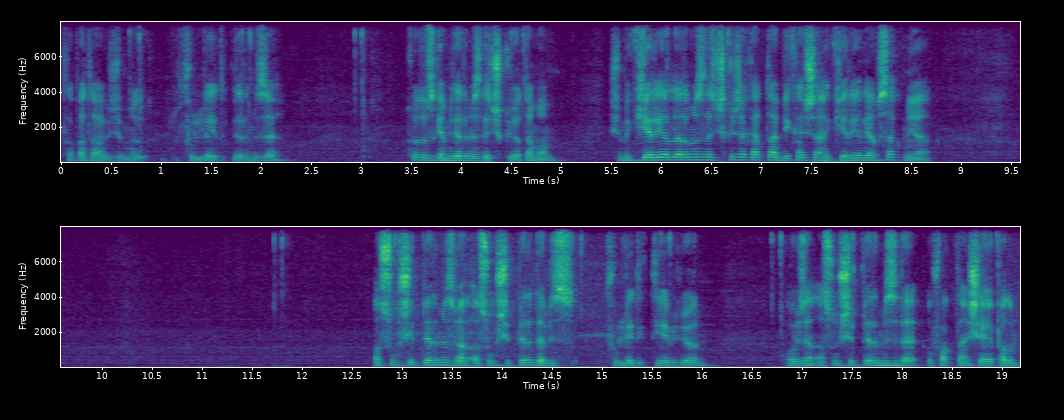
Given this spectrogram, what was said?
Kapat abicim bu fulllediklerimizi. Kruz gemilerimiz de çıkıyor tamam. Şimdi carrier'larımız da çıkacak hatta birkaç tane carrier yapsak mı ya? Asul shiplerimiz var. Asul shipleri de biz fullledik diye biliyorum. O yüzden asul shiplerimizi de ufaktan şey yapalım.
